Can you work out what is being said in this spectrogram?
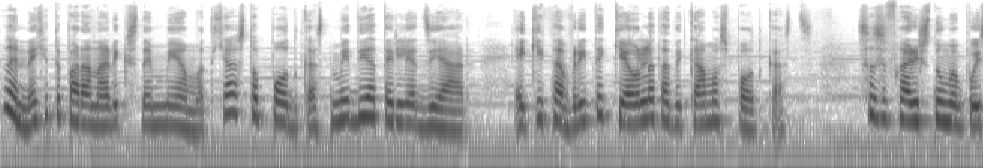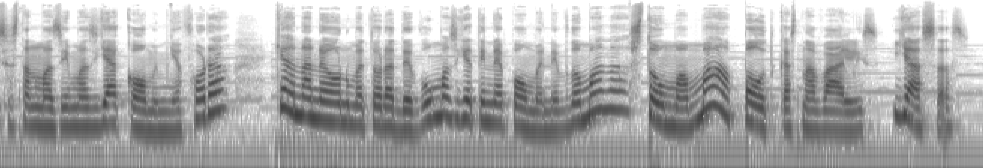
δεν έχετε παρά να ρίξετε μία ματιά στο podcastmedia.gr. Εκεί θα βρείτε και όλα τα δικά μας podcasts. Σας ευχαριστούμε που ήσασταν μαζί μας για ακόμη μια φορά και ανανεώνουμε το ραντεβού μας για την επόμενη εβδομάδα στο Μαμά Podcast να βάλεις. Γεια σας!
